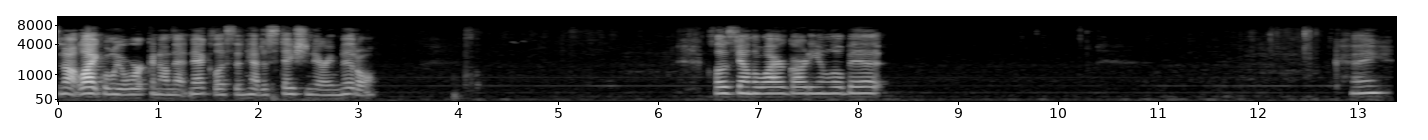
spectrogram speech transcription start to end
It's not like when we were working on that necklace and had a stationary middle. Close down the wire guardian a little bit. Okay.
